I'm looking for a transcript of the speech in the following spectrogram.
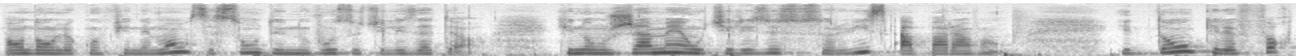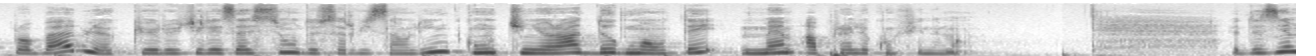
pendant le confinement, ce sont de nouveaux utilisateurs qui n'ont jamais utilisé ce service auparavant. Et donc, il est fort probable que l'utilisation de services en ligne continuera d'augmenter même après le confinement. La deuxième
